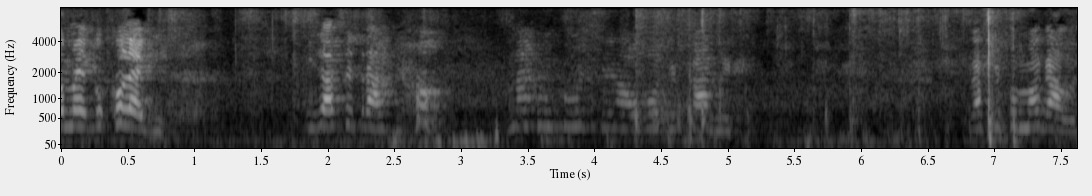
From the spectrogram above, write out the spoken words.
Taktyka mojego kolegi. I zawsze trafię. Na konkursie na obozie karnych. Zawsze pomagały.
